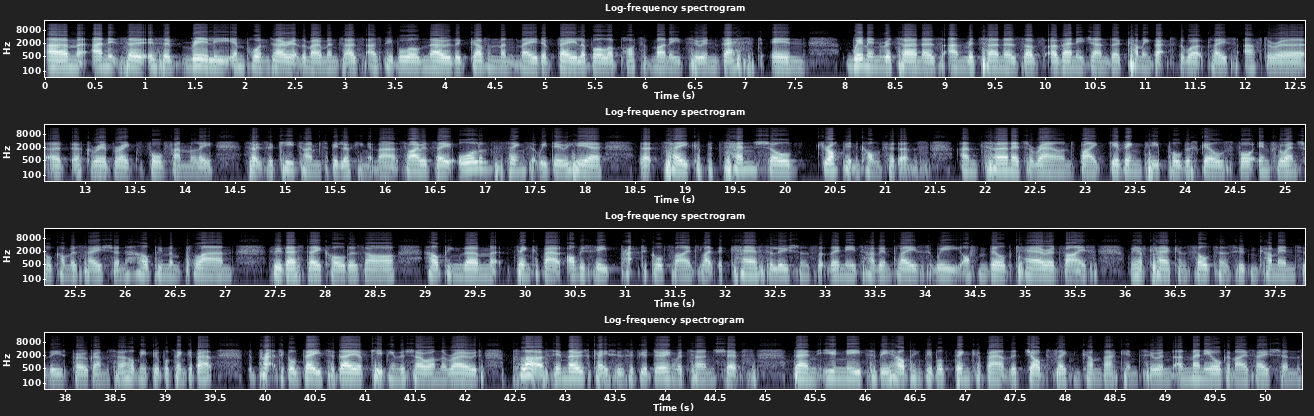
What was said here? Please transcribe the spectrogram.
Um, and it's a it's a really important area at the moment. As as people will know, the government made available a pot of money to invest in women returners and returners of, of any gender coming back to the workplace after a, a, a, career break for family. So it's a key time to be looking at that. So I would say all of the things that we do here that take a potential drop in confidence and turn it around by giving people the skills for influential conversation, helping them plan who their stakeholders are, helping them think about obviously practical sides like the care solutions that they need to have in place. We often build care advice. We have care consultants who can come into these programs. So helping people think about the practical day-to-day of keeping the show on the road. Plus, in those cases, if you're doing returnships, then you need to be helping people think about the jobs they can come back into. And, and many organizations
